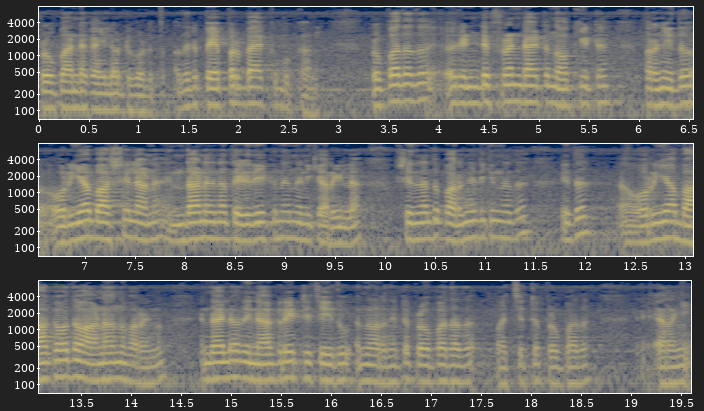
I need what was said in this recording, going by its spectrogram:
പ്രഭുപാദിന്റെ കയ്യിലോട്ട് കൊടുത്തു. അതൊരു പേപ്പർ ബാക്ക് ബുക്കാണ് പ്രഭുപാദ് അത് ഒരു ഇൻഡിഫറന്റ് ആയിട്ട് നോക്കിയിട്ട് പറഞ്ഞു ഇത് ഒറിയ ഭാഷയിലാണ് എന്താണ് ഇതിനകത്ത് എഴുതിയിരിക്കുന്നതെന്ന് എനിക്കറിയില്ല. പക്ഷെ ഇതിനകത്ത് പറഞ്ഞിരിക്കുന്നത് ഇത് ഒറിയ ഭാഗവതമാണ് എന്ന് പറയുന്നു. എന്തായാലും അത് ഇനാഗ്രേറ്റ് ചെയ്തു എന്ന് പറഞ്ഞിട്ട് പ്രഭുപാദ് അത് വച്ചിട്ട് പ്രഭുപാദ് ഇറങ്ങി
